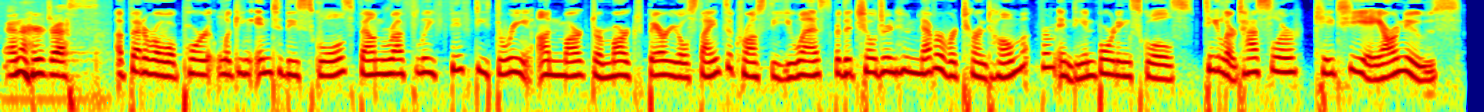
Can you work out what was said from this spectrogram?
and her dress. A federal report looking into these schools found roughly 53 unmarked or marked burial sites across the U.S. for the children who never returned home from Indian boarding schools. Taylor Tassler, KTAR News.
